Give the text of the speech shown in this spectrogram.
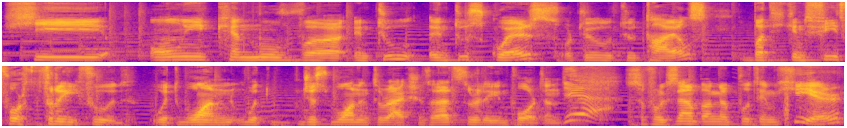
he only can move uh, in two in two squares or two two tiles, but he can feed for three food with one with just one interaction. So that's really important. Yeah. So for example, I'm gonna put him here.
